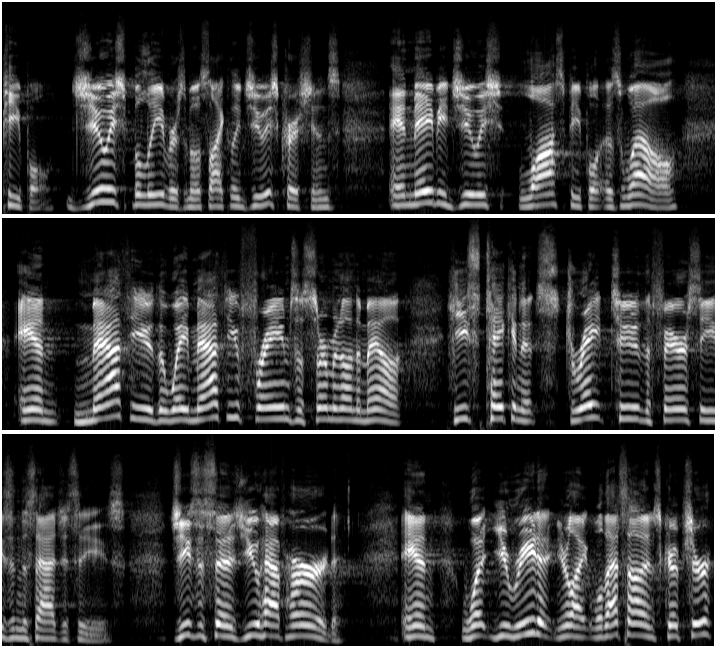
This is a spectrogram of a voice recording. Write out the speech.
people, Jewish believers, most likely Jewish Christians, and maybe Jewish lost people as well. And Matthew, the way Matthew frames the Sermon on the Mount, he's taken it straight to the Pharisees and the Sadducees. Jesus says, You have heard. And what you read it, and you're like, Well, that's not in Scripture.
